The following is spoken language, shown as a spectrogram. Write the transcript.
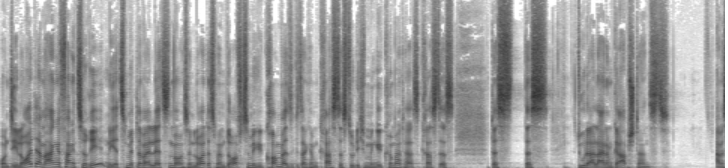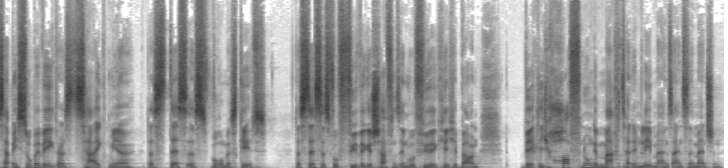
Und die Leute haben angefangen zu reden. Jetzt mittlerweile, letzten Wochen sind Leute aus meinem Dorf zu mir gekommen, weil sie gesagt haben, krass, dass du dich um ihn gekümmert hast. Krass, dass, dass, dass du da allein am Grab standst. Aber es hat mich so bewegt, weil es zeigt mir, dass das ist, worum es geht. Dass das ist, wofür wir geschaffen sind, wofür wir Kirche bauen. Wirklich Hoffnung gemacht hat im Leben eines einzelnen Menschen.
